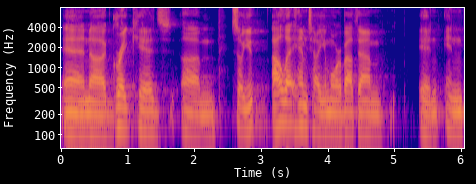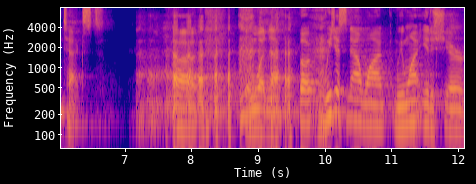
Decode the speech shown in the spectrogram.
and uh, great kids. Um, so you, I'll let him tell you more about them in, in text uh, and whatnot. But we just now want, we want you to share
